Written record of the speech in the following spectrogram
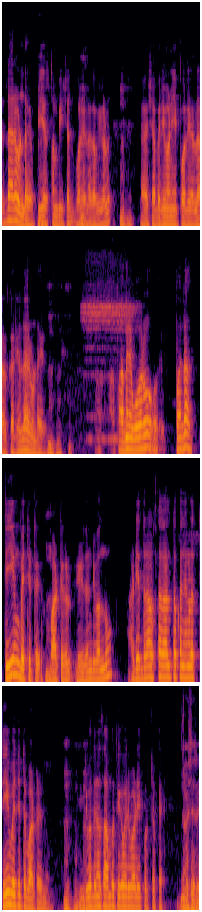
എല്ലാവരും ഉണ്ട് പി എസ് തമ്പീശൻ പോലെയുള്ള കവികൾ ശബരിമണിയെ പോലെയുള്ള ആൾക്കാർ എല്ലാവരും ഉണ്ടായിരുന്നു. അപ്പോൾ അങ്ങനെ ഓരോ പല തീം വെച്ചിട്ട് പാട്ടുകൾ എഴുതേണ്ടി വന്നു. അടിയന്തരാവസ്ഥ കാലത്തൊക്കെ ഞങ്ങൾ തീം വെച്ചിട്ട് പാട്ട് എഴുതുന്നു ഉം. ഉം. ഇരുപതിന സാമ്പത്തിക പരിപാടിയെക്കുറിച്ചൊക്കെ കുറിച്ചൊക്കെ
